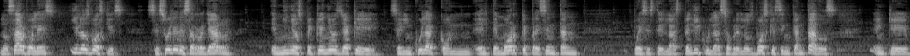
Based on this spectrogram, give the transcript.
los árboles y los bosques. Se suele desarrollar en niños pequeños ya que se vincula con el temor que presentan pues este las películas sobre los bosques encantados en que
